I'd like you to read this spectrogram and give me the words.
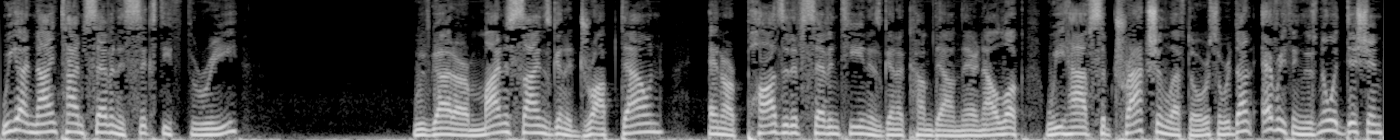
We got 9 times 7 is 63. We've got our minus sign is going to drop down and our positive 17 is going to come down there. Now look, we have subtraction left over, so we're done everything. There's no addition.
